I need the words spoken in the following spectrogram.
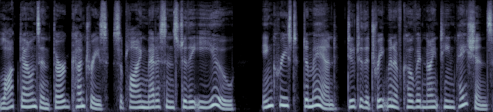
lockdowns in third countries supplying medicines to the EU, increased demand due to the treatment of COVID 19 patients,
